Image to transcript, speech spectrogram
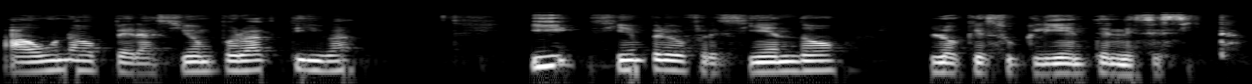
a una operación proactiva y siempre ofreciendo lo que su cliente necesita.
